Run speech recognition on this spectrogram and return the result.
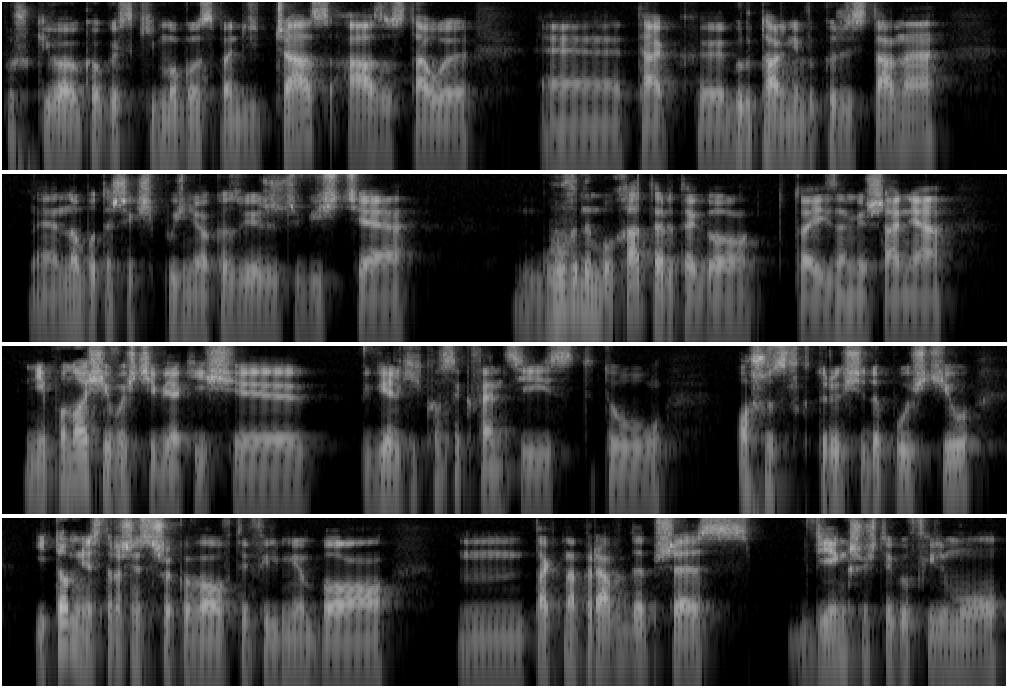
poszukiwały kogoś, z kim mogą spędzić czas, a zostały e, tak brutalnie wykorzystane. No bo też jak się później okazuje, rzeczywiście główny bohater tego tutaj zamieszania nie ponosi właściwie jakichś wielkich konsekwencji z tytułu oszustw, których się dopuścił. I to mnie strasznie zszokowało w tym filmie, bo mm, tak naprawdę przez większość tego filmu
